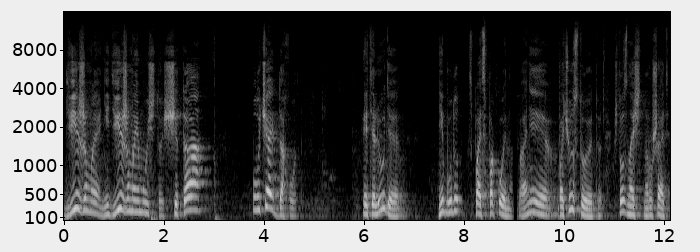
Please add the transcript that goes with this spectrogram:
движимое, недвижимое имущество, счета, получают доход. Эти люди не будут спать спокойно. Они почувствуют, что значит нарушать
